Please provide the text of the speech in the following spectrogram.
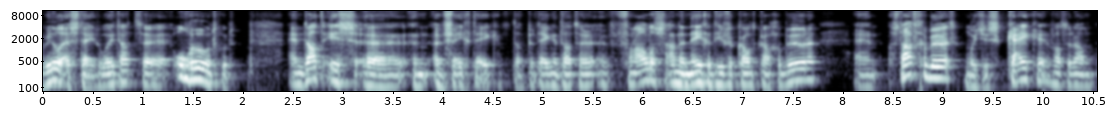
real estate, hoe heet dat? onroerend goed. En dat is een, een veegteken. Dat betekent dat er van alles aan de negatieve kant kan gebeuren. En als dat gebeurt, moet je eens kijken wat er dan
